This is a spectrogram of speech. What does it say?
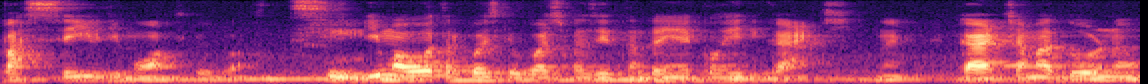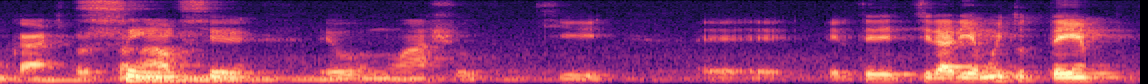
passeio de moto que eu gosto. Sim. E uma outra coisa que eu gosto de fazer também é correr de kart, né? Kart amador, não kart profissional, sim, porque sim. Eu não acho que é, ele tiraria muito tempo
